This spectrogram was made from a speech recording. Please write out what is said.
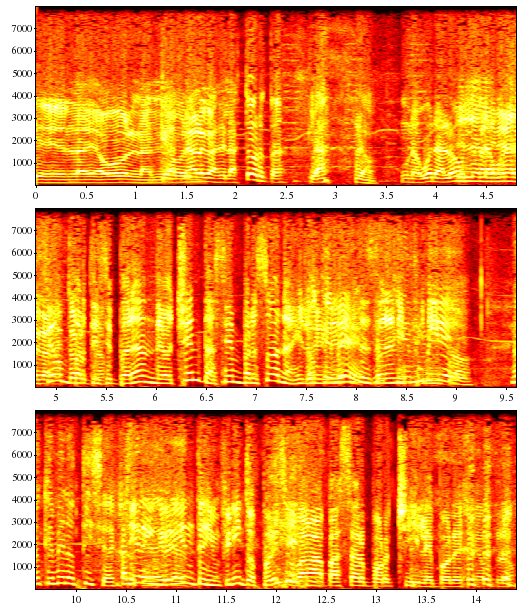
eh, la- o las nalgas de las tortas. Claro. Una buena lonja En la de nalga de elaboración participarán de 80 a 100 personas y los No quemé, ingredientes no serán quemé. infinitos. No quemé noticia, dejalo Tiene ingredientes infinitos, por eso va a pasar por Chile, por ejemplo.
